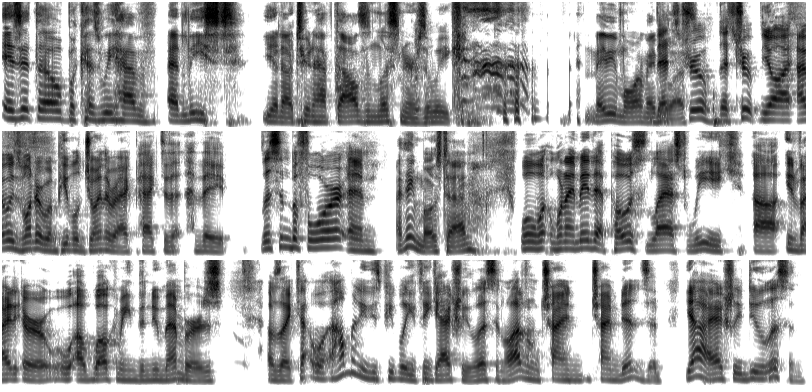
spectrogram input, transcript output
Is it though? Because we have at least you know two and a half thousand listeners a week, maybe more, maybe That's less. true. That's true. You know, I, I always wonder when people join the Rack Pack, do they, have they listened before? And I think most have. well, when I made that post last week, uh, inviting or uh, welcoming the new members, I was like, well, how many of these people you think actually listen? A lot of them chimed chimed in and said, "Yeah, I actually do listen."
